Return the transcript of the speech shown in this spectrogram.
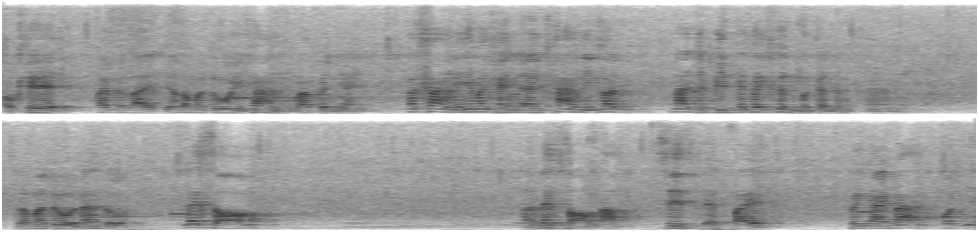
โอเค ไม่เป็นไร เดี๋ยวเรามาดูอีกข้างหนึ่งว่าเป็นไง ถ้าข้างนี้ไม่แข็งแรงข้างนี้ก็น่าจะบินไม่ค่อยขึ้นเหมือนกันนะอ่าเรามาดูนะดู เลขสอง เลขสองอะสี่สิบเอ็ดไป เป็นไงบ้าง คนที่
